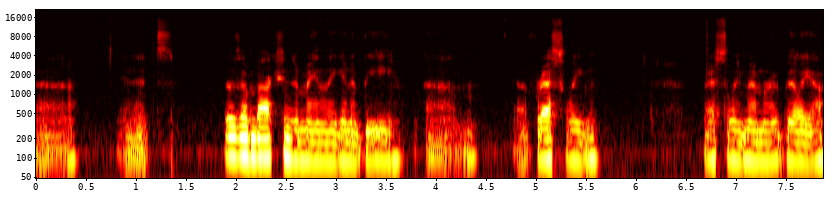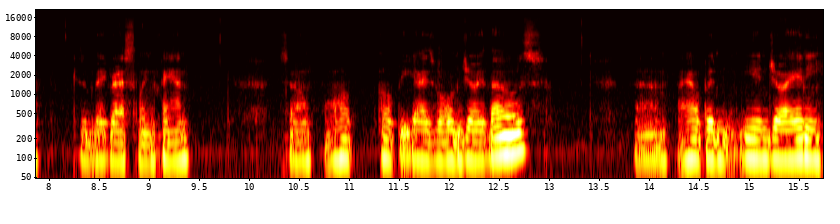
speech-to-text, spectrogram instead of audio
Uh, and it's those unboxings are mainly going to be um, of wrestling, wrestling memorabilia, because I'm a big wrestling fan. So I hope hope you guys will enjoy those. Um, I hope you enjoy any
